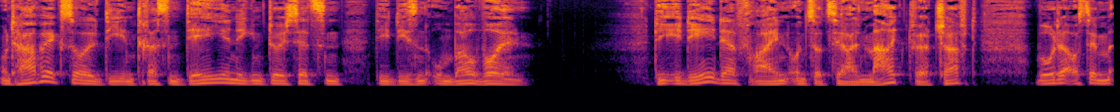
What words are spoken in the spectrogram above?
Und Habeck soll die Interessen derjenigen durchsetzen, die diesen Umbau wollen. Die Idee der freien und sozialen Marktwirtschaft wurde aus dem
